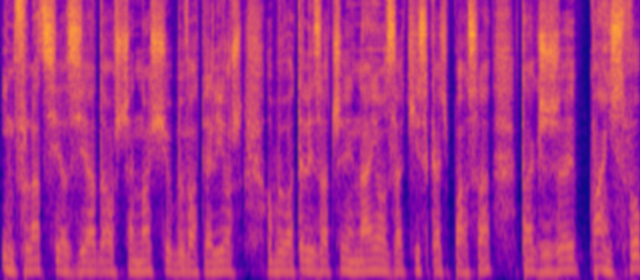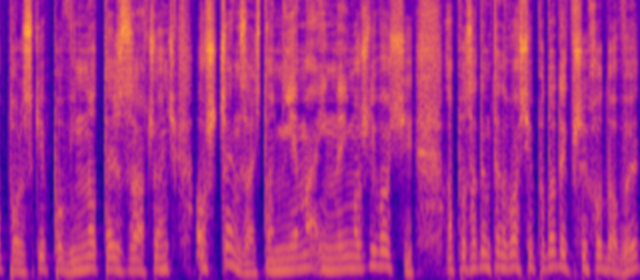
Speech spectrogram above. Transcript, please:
inflacja zjada oszczędności obywateli, obywatele zaczynają zaciskać pasa, także państwo polskie powinno też zacząć oszczędzać. To nie ma innej możliwości. A poza tym ten właśnie podatek przychodowy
